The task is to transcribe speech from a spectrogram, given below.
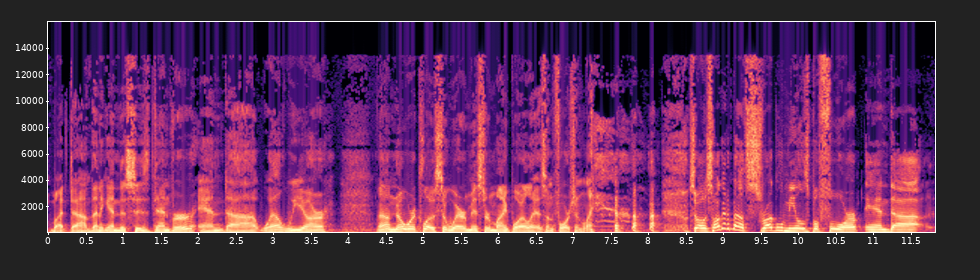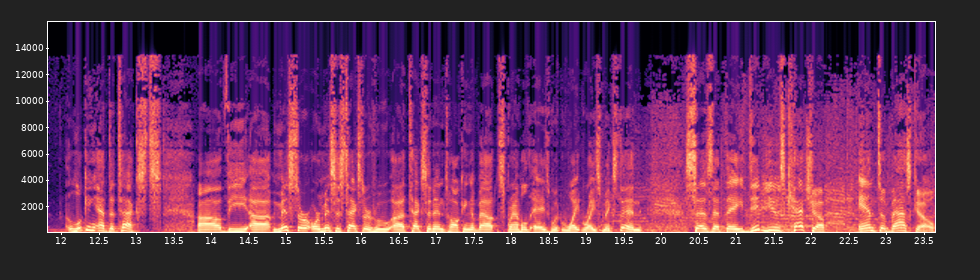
But then again, this is Denver, and well, we are well, nowhere close to where Mr. Mike Boyle is, unfortunately. so I was talking about struggle meals before, and uh, looking at the texts, uh, the uh, Mr. or Mrs. Texter who uh, texted in talking about scrambled eggs with white rice mixed in says that they did use ketchup and Tabasco,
